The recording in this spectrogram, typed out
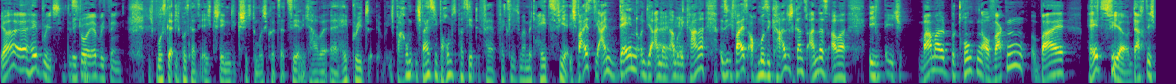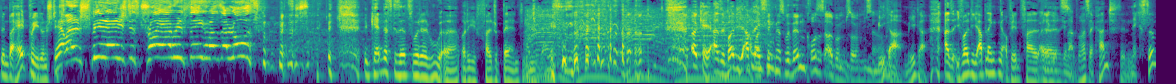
Ja, äh, Hatebreed, Destroy Everything. Ich muss, ich muss ganz ehrlich gestehen, die Geschichte muss ich kurz erzählen. Ich habe äh, Hatebreed, ich, warum, ich weiß nicht, warum es passiert, verwechsel ich mal mit Hates 4. Ich weiß, die einen Dänen und die anderen Amerikaner. Also ich weiß auch musikalisch ganz anders, aber ich, ich war mal betrunken auf Wacken bei Hates 4 und dachte, ich bin bei Hatebreed und stehe, aber das Spiel nicht Destroy Everything, was ist da los? In Kenntnis gesetzt wurde, uh, äh, oder die falsche Band. Die okay, also wollte ich Aber ablenken. Sickness Within, großes Album. So. Mega, mega. Also ich wollte nicht ablenken, auf jeden Fall. Äh, genau, du hast erkannt. Nächste.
